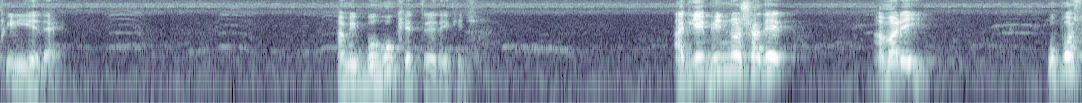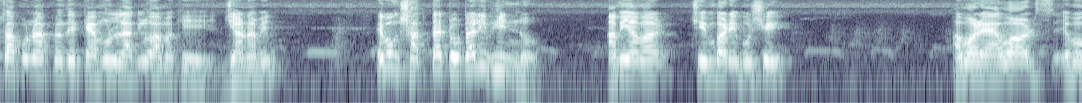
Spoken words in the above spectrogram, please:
ফিরিয়ে দেয়। আমি বহু ক্ষেত্রে দেখেছি। আজকে ভিন্ন স্বাদের আমার এই উপস্থাপনা আপনাদের কেমন লাগল আমাকে জানাবেন। এবং সাতটা টোটালি ভিন্ন। আমি আমার চেম্বারে বসে আমার অ্যাওয়ার্ডস এবং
